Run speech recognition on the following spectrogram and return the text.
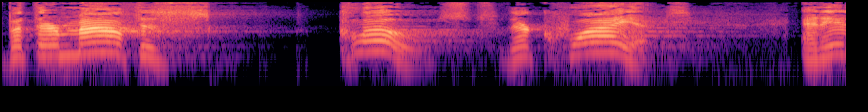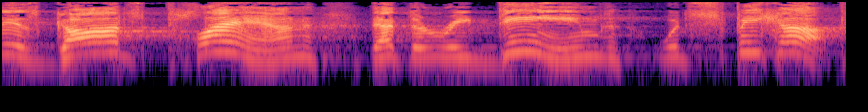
But their mouth is closed. They're quiet. And it is God's plan that the redeemed would speak up.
